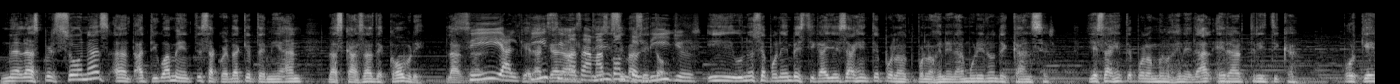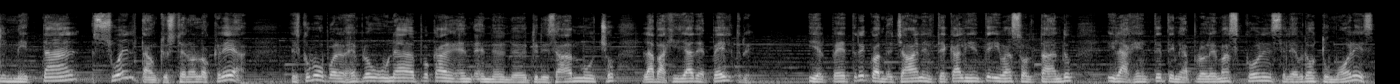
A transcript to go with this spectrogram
Las personas an- antiguamente se acuerda que tenían las casas de cobre. Las, Sí, que eran- que eran altísimas, además con altísimas toldillos. Y uno se pone a investigar y esa gente por lo, por lo general murieron de cáncer. Y esa gente por lo menos general era artrítica. Porque el metal suelta, aunque usted no lo crea. Es como, por ejemplo, una época en, donde utilizaban mucho la vajilla de peltre. Y el peltre, cuando echaban el té caliente, iba soltando y la gente tenía problemas con el cerebro, tumores.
